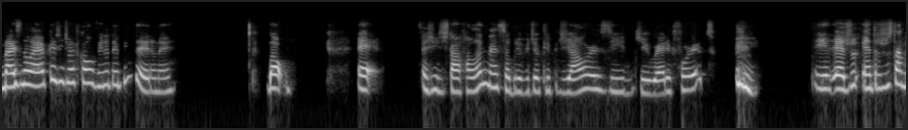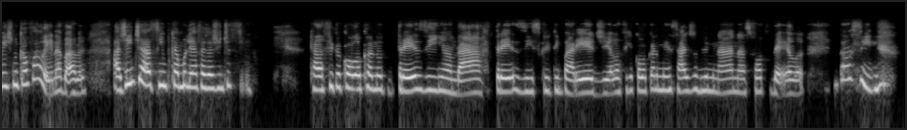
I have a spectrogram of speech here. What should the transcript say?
Mas não é o que a gente vai ficar ouvindo o tempo inteiro, né? Bom, é, a gente estava falando, né, sobre o videoclipe de Hours e de Ready for It. E é, entra justamente no que eu falei, né, Bárbara? A gente é assim porque a mulher fez a gente assim que ela fica colocando 13 em andar, 13 escrito em parede, ela fica colocando mensagem subliminar nas fotos dela. Então, assim.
